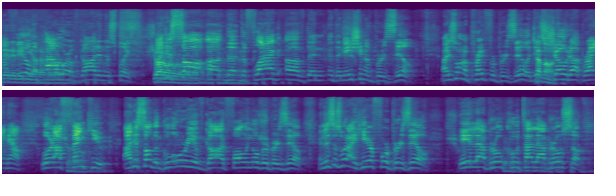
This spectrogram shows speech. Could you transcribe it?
So I feel the power of God in this place. I just saw uh, the, the flag of the, the nation of Brazil. I just want to pray for Brazil. It just showed up right now. Lord, I thank you. I just saw the glory of God falling over Brazil. And this is what I hear for Brazil.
